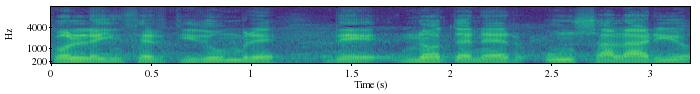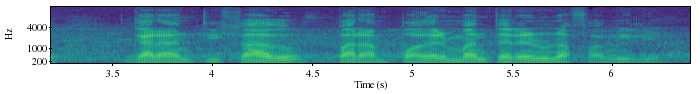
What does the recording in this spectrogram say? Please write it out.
con la incertidumbre de no tener un salario garantizado para poder mantener una familia.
